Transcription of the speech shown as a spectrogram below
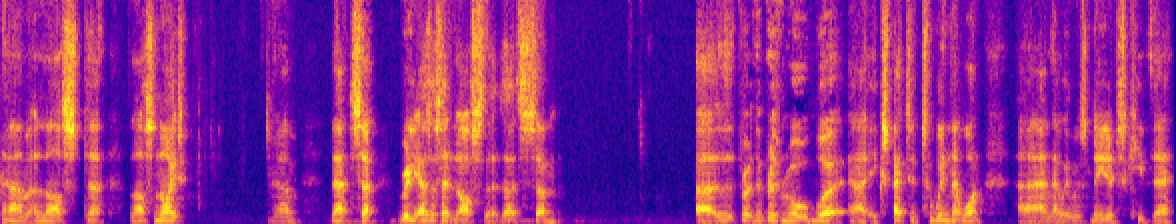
um, last uh, last night. Um, that's uh, really, as I said last, that, that's um, uh, the, the, Brisbane Roar were uh, expected to win that one, uh, and that win was needed to keep their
